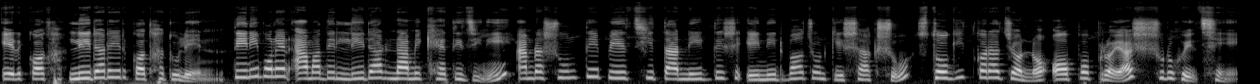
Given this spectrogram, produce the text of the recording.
এর কথা, লিডারের কথা তুলেন। তিনি বলেন, আমাদের লিডার নামে খ্যাতি যিনি, আমরা শুনতে পেয়েছি তার নির্দেশে এই নির্বাচনকে সাকসু স্থগিত করার জন্য অপপ্রয়াস শুরু হয়েছে।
